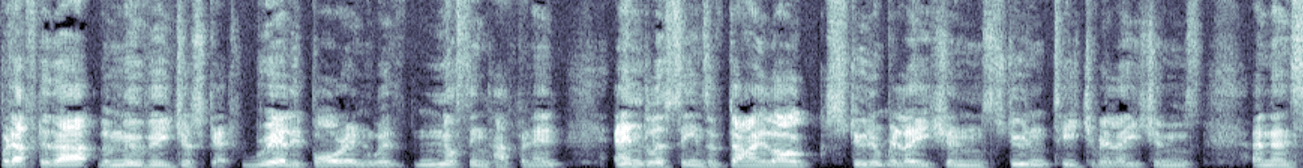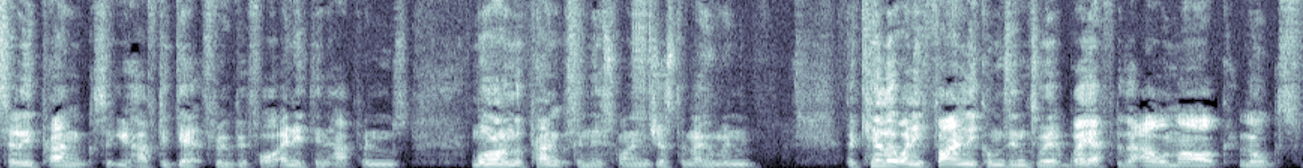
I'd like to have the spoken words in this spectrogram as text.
but after that, the movie just gets really boring with nothing happening, endless scenes of dialogue, student relations, student teacher relations, and then silly pranks that you have to get through before anything happens. More on the pranks in this one in just a moment. The killer, when he finally comes into it, way after the hour mark, looks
